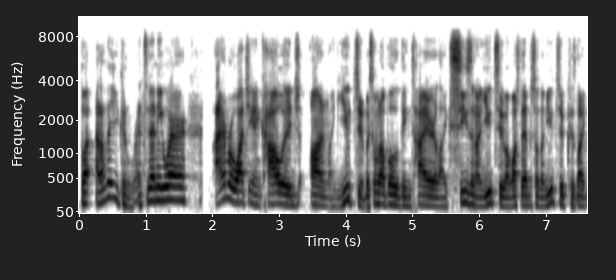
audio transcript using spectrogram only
But I don't think you can rent it anywhere. I remember watching it in college on like YouTube. Like someone uploaded the entire like season on YouTube. I watched the episode on YouTube because like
